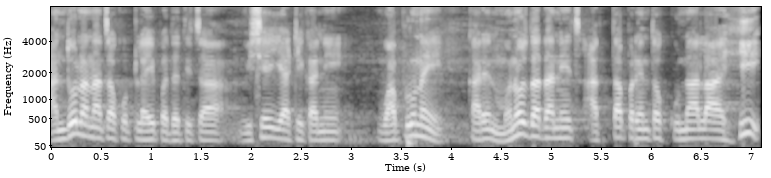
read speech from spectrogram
आंदोलनाचा कुठल्याही पद्धतीचा विषय या ठिकाणी वापरू नये. कारण मनोजदादांनीच आत्तापर्यंत कुणालाही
